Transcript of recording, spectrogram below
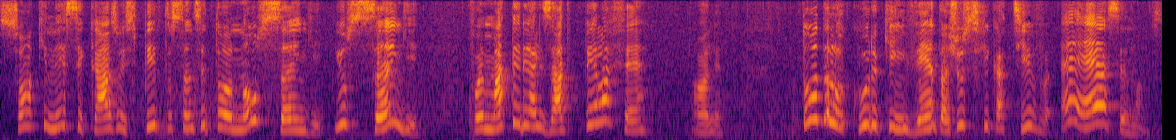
Só que nesse caso o Espírito Santo se tornou sangue. E o sangue foi materializado pela fé. Olha, toda loucura que inventa a justificativa é essa, irmãos.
